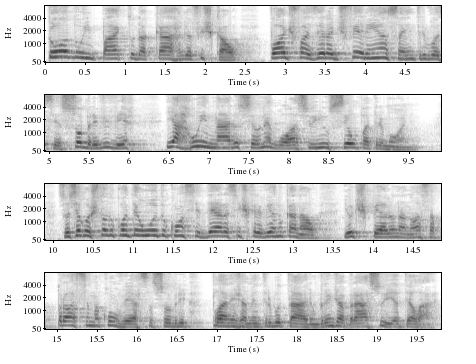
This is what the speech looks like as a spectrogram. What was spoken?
todo o impacto da carga fiscal pode fazer a diferença entre você sobreviver e arruinar o seu negócio e o seu patrimônio. Se você gostou do conteúdo, considere se inscrever no canal e eu te espero na nossa próxima conversa sobre planejamento tributário. Um grande abraço e até lá.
